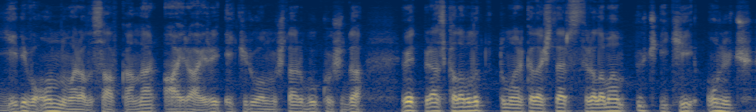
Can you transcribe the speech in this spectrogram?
7 ve 10 numaralı safkanlar ayrı ayrı ekürü olmuşlar bu koşuda. Evet biraz kalabalık tuttum arkadaşlar. Sıralamam 3, 2, 13,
